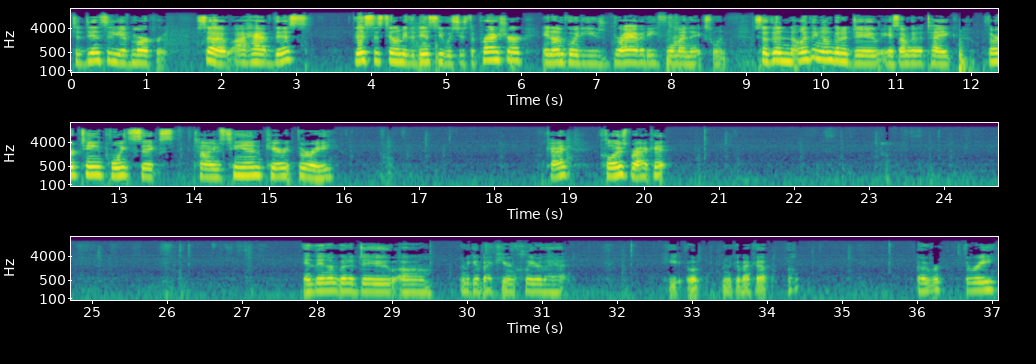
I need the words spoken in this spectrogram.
to density of mercury. So I have this. This is telling me the density was just the pressure, and I'm going to use gravity for my next one. So then the only thing I'm going to do is I'm going to take 13.6 times 10 caret 3. Okay, close bracket. And then I'm going to do, um, let me go back here and clear that. Here, oh, let me go back up. Oh. Over, 3,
